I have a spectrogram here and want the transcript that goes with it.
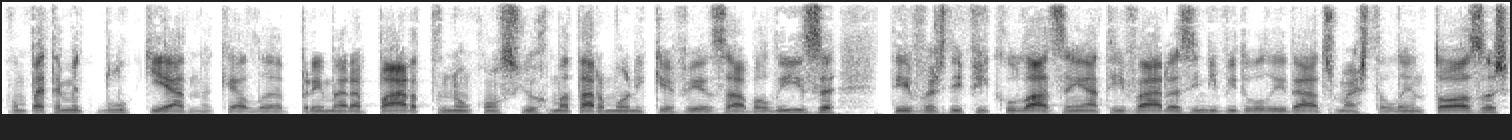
completamente bloqueado naquela primeira parte, não conseguiu rematar uma única vez à baliza, teve as dificuldades em ativar as individualidades mais talentosas,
